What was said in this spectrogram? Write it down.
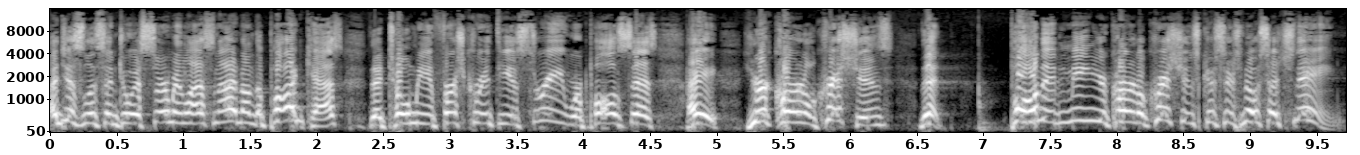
I just listened to a sermon last night on the podcast that told me in 1 Corinthians 3 where Paul says, hey, you're carnal Christians, that Paul didn't mean you're carnal Christians because there's no such thing.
